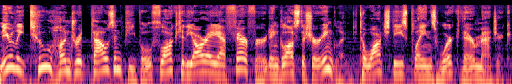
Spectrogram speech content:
Nearly 200,000 people flocked to the RAF Fairford in Gloucestershire, England to watch these planes work their magic.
